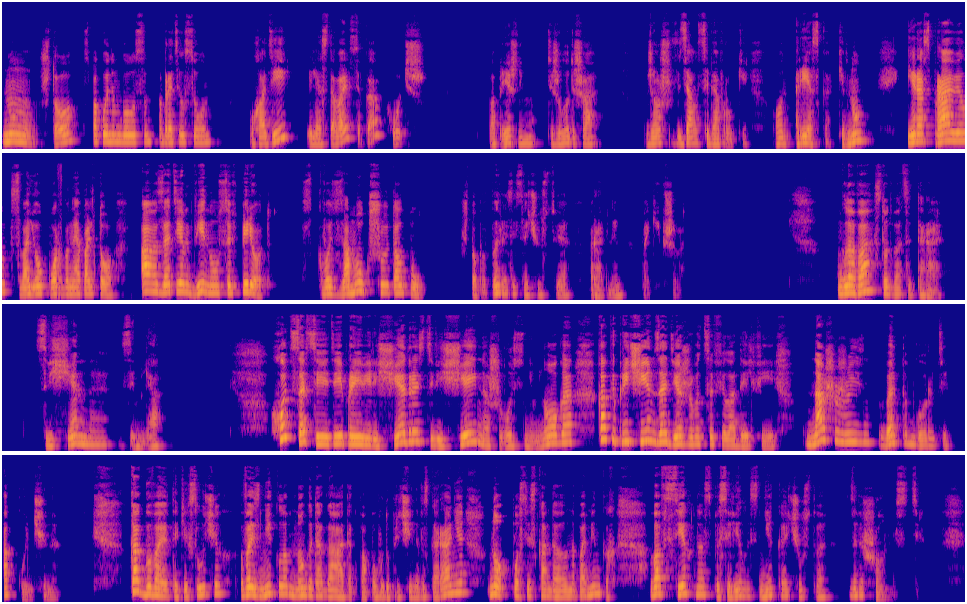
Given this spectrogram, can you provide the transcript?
«Ну, что?» – спокойным голосом обратился он. «Уходи или оставайся, как хочешь». По-прежнему, тяжело дыша, Джош взял себя в руки. Он резко кивнул и расправил свое порванное пальто, а затем двинулся вперед сквозь замолкшую толпу, чтобы выразить сочувствие родным погибшего. Глава 122. Священная земля. Хоть соседи и проявили щедрость, вещей нашлось немного, как и причин задерживаться в Филадельфии. Наша жизнь в этом городе окончена. Как бывает в таких случаях, возникло много догадок по поводу причины возгорания, но после скандала на поминках во всех нас поселилось некое чувство завершенности.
